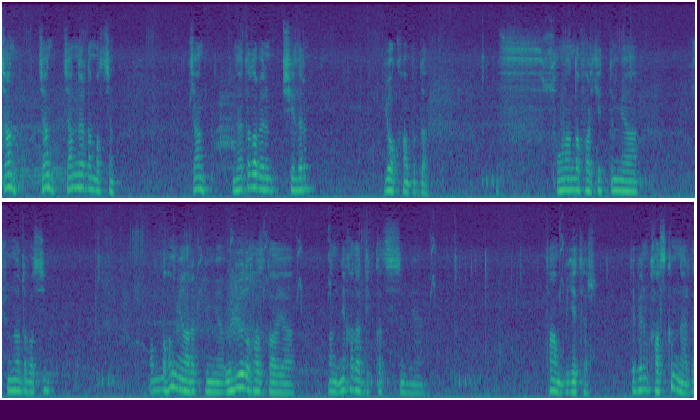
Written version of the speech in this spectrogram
Can. Can. Can nereden basacağım? Can. Nerede la benim şeylerim? Yok ha burada. Uf, son anda fark ettim ya. Şunlara da basayım. Allah'ım ya Rabbim ya. Ölüyorduk az daha ya. Lan ne kadar dikkatsizsin ya. Tamam bu yeter. De benim kaskım nerede?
